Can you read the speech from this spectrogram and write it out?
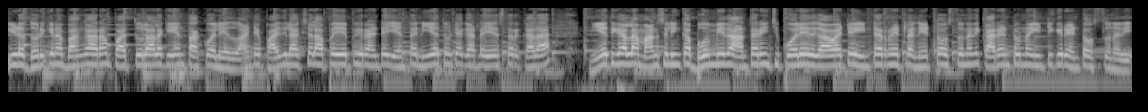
ఈడ దొరికిన బంగారం పది తులాలకు ఏం తక్కువ లేదు. అంటే పది లక్షలు అప్పచెప్పిరు అంటే ఎంత నియతి ఉంటే గట్ల చేస్తారు కదా? నియతి గల్ల మనుషులు ఇంకా భూమి మీద అంతరించి పోలేదు కాబట్టి ఇంటర్నెట్లో నెట్ వస్తున్నది కరెంట్ ఉన్న ఇంటికి రెంట్ వస్తున్నది.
